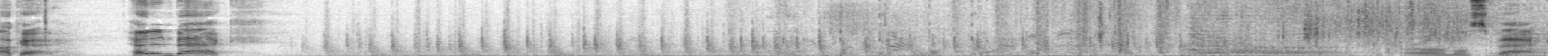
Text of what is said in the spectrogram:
Okay. Heading back. We're almost back.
